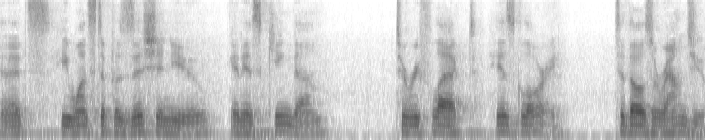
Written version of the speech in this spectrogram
And it's he wants to position you in his kingdom to reflect his glory to those around you.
